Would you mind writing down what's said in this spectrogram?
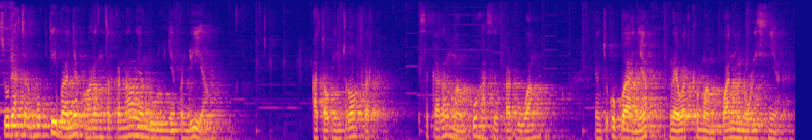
Sudah terbukti banyak orang terkenal yang dulunya pendiam atau introvert sekarang mampu hasilkan uang yang cukup banyak lewat kemampuan menulisnya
